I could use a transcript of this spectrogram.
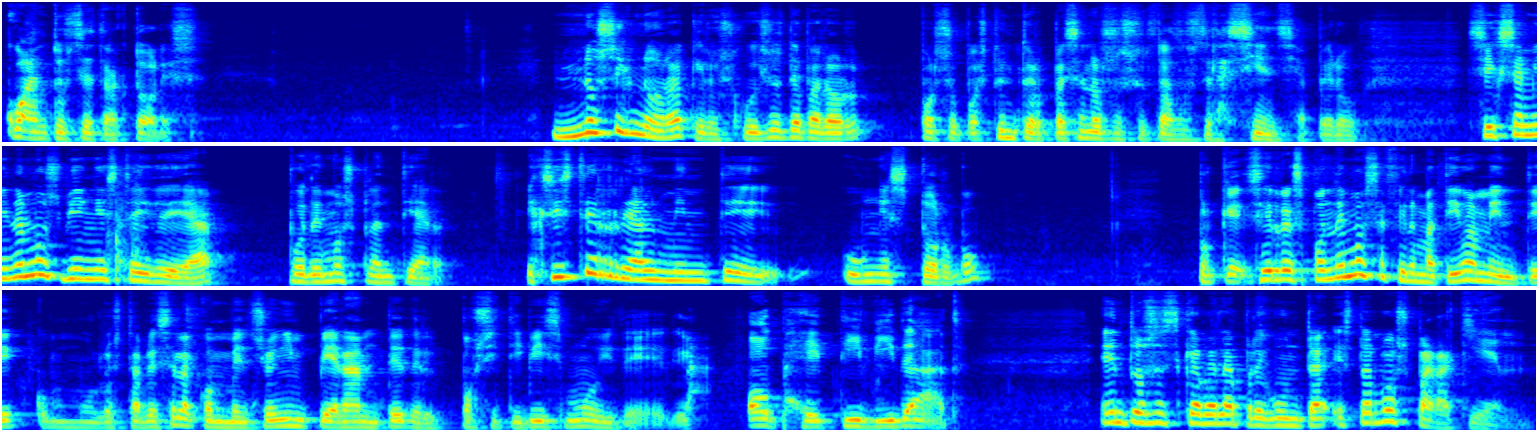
cuantos detractores. No se ignora que los juicios de valor, por supuesto, entorpecen los resultados de la ciencia, pero si examinamos bien esta idea, podemos plantear, ¿existe realmente un estorbo? Porque si respondemos afirmativamente, como lo establece la convención imperante del positivismo y de la objetividad, entonces cabe la pregunta, ¿estorbos para quién?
